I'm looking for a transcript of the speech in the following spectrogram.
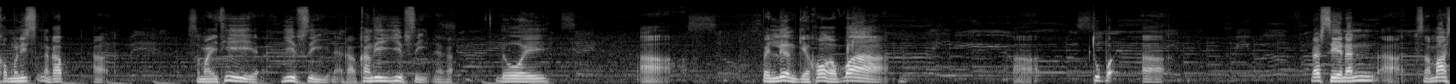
คอมมิวนิสต์นะครับ สมัยที่ 24 นะครับ ครั้งที่ 24 นะครับ โดยเป็นเรื่องเกี่ยวข้องกับว่าทุกรัสเซียนั้นสามารถ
